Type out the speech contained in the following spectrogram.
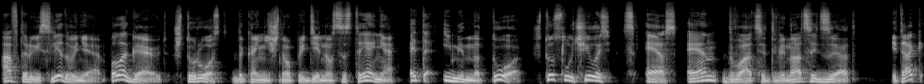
Авторы исследования полагают, что рост до конечного предельного состояния – это именно то, что случилось с SN2012Z. Итак,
